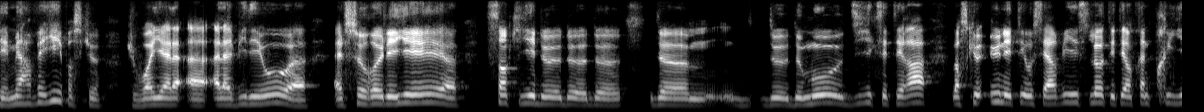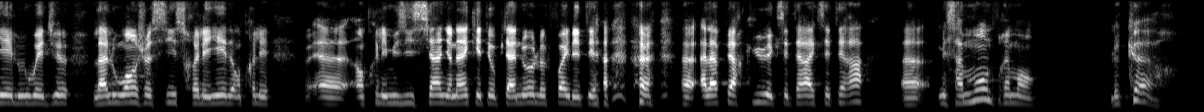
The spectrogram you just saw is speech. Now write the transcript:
émerveillé parce que je voyais à la, vidéo, euh, elle se relayait euh, sans qu'il y ait de, de, de, mots dits, etc. Lorsque une était au service, l'autre était en train de prier, louer Dieu, la louange aussi se relayait entre les, euh, entre les musiciens. Il y en a un qui était au piano, l'autre fois il était à, la percu, etc. etc. mais ça montre vraiment le cœur,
